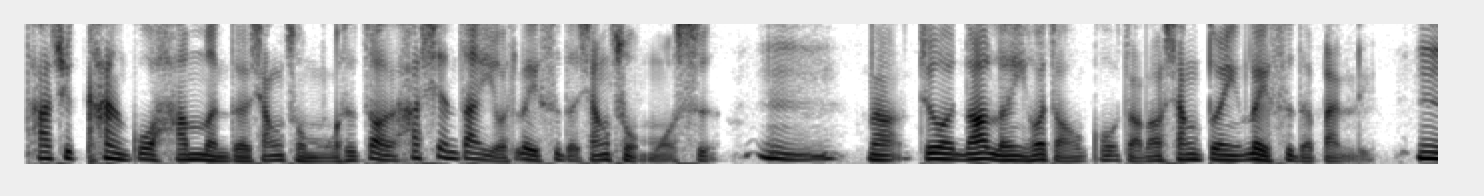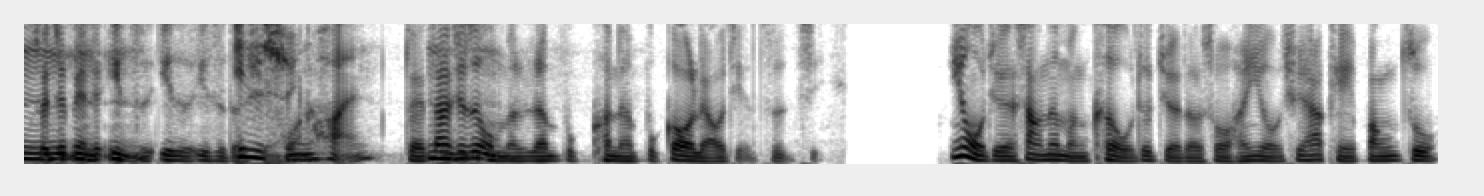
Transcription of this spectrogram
他去看过他们的相处模式，造成他现在有类似的相处模式。嗯那就然后人也会找过找到相对应类似的伴侣，嗯，所以就变成一嗯直一直一直的一直循环。对，但就是我嗯们人不可能不够了解自己，因为我觉得上那门课，我就觉得说很有趣，它可以帮助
